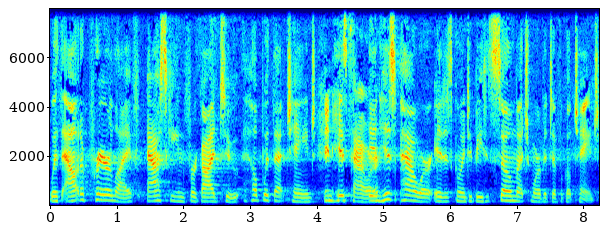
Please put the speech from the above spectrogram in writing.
without a prayer life, asking for God to help with that change In His power. in His power, it is going to be so much more of a difficult change,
